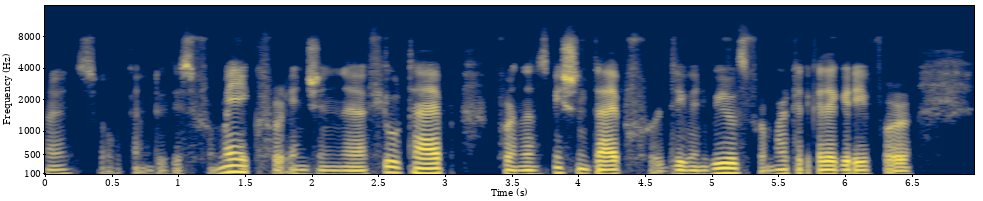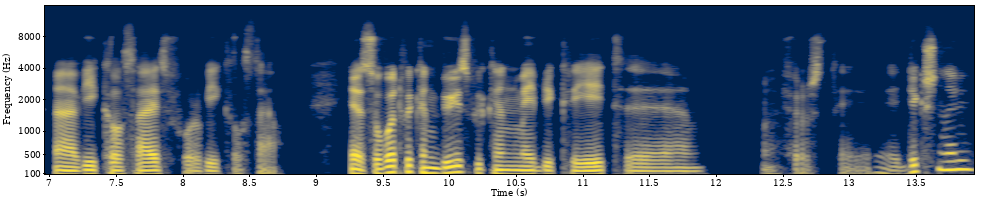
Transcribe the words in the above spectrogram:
right? So we can do this for make, for engine uh, fuel type, for transmission type, for driven wheels, for market category, for uh, vehicle size, for vehicle style. Yeah, so what we can do is we can maybe create uh, first a, a dictionary.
